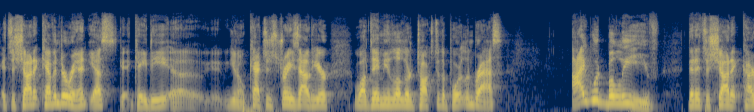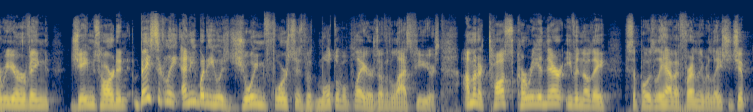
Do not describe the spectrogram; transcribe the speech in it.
It's a shot at Kevin Durant. Yes, KD, uh, you know, catching strays out here while Damian Lillard talks to the Portland Brass. I would believe that it's a shot at Kyrie Irving, James Harden, basically anybody who has joined forces with multiple players over the last few years. I'm going to toss Curry in there, even though they supposedly have a friendly relationship.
